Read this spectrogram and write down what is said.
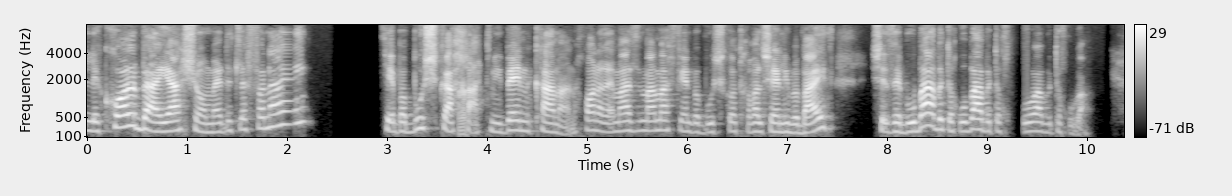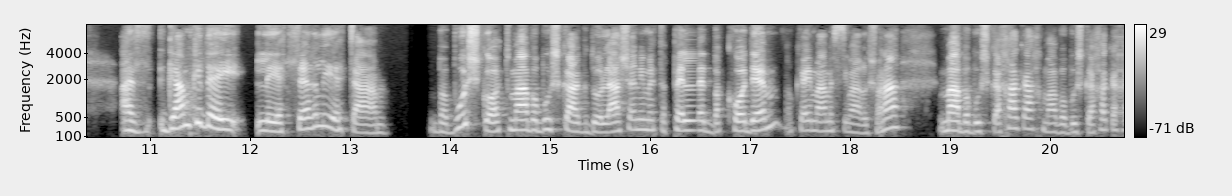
לכל בעיה שעומדת לפניי כבבושקה אחת מבין כמה, נכון? הרי מה, מה מאפיין בבושקות? חבל שאין לי בבית, שזה בובה בתוך בובה בתוך בובה בתוך בובה. אז גם כדי לייצר לי את ה... בבושקות, מה הבבושקה הגדולה שאני מטפלת בה קודם, אוקיי? מה המשימה הראשונה, מה הבבושקה אחר כך, מה הבבושקה אחר כך.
